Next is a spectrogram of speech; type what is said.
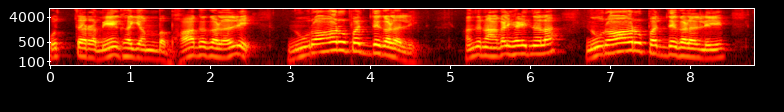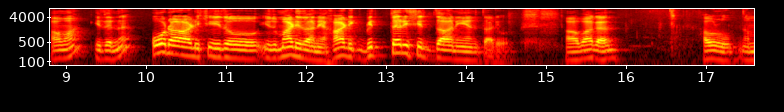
ಉತ್ತರ ಮೇಘ ಎಂಬ ಭಾಗಗಳಲ್ಲಿ ನೂರಾರು ಪದ್ಯಗಳಲ್ಲಿ, ಅಂದರೆ ನಾಗಳಿ ಹೇಳಿದ್ನಲ್ಲ, ನೂರಾರು ಪದ್ಯಗಳಲ್ಲಿ ಅವ ಇದನ್ನು ಓಡಾಡಿಸಿ ಇದು ಇದು ಮಾಡಿದ್ದಾನೆ ಹಾಡಿ ಬಿತ್ತರಿಸಿದ್ದಾನೆ ಅಂತಾರೆ ಅವರು ಆವಾಗ ಅವರು ನಮ್ಮ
